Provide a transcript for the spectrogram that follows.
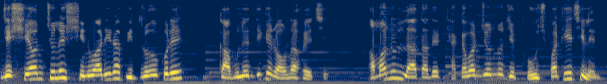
যে সে অঞ্চলে সিনোয়ারিরা বিদ্রোহ করে কাবুলের দিকে রওনা হয়েছে। আমানুল্লাহ তাদের ঠেকাবার জন্য যে ফৌজ পাঠিয়েছিলেন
